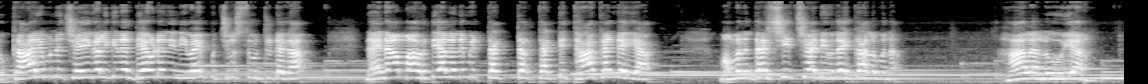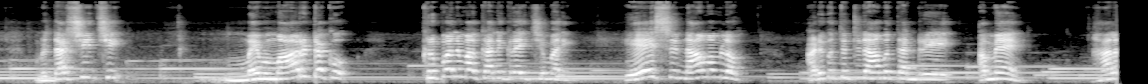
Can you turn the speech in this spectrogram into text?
నువ్వు కార్యమును చేయగలిగిన దేవుడని నీ వైపు చూస్తూ ఉంటుండగా నైనా మా హృదయాలను మీరు తట్ట తట్టి తాకండి అయ్యా. మమ్మల్ని దర్శించండి ఉదయకాలమున. హాలూయ దర్శించి మేము మారుటకు కృపను మాకు అనుగ్రహించమని ఏసు నామంలో అడుగుతుంటున్నాము తండ్రి. అమ్మేన్ Hallelujah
